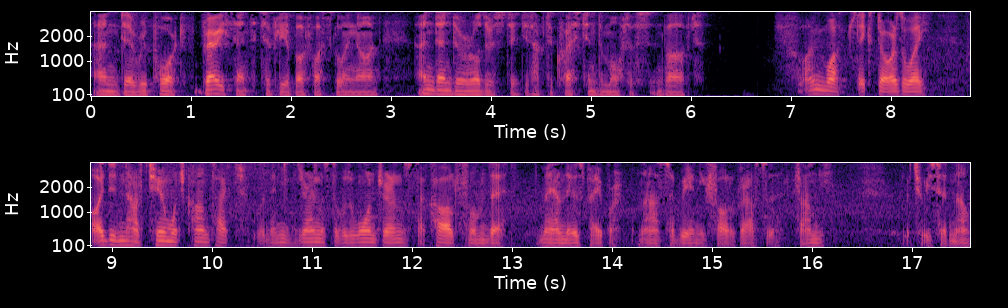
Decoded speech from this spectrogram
and uh, report very sensitively about what's going on, and then there are others that you'd have to question the motives involved. I'm what six doors away. I didn't have too much contact with any of the journalists. There was one journalist that called from the Mail newspaper and asked if there be any photographs of the family, which we said no.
